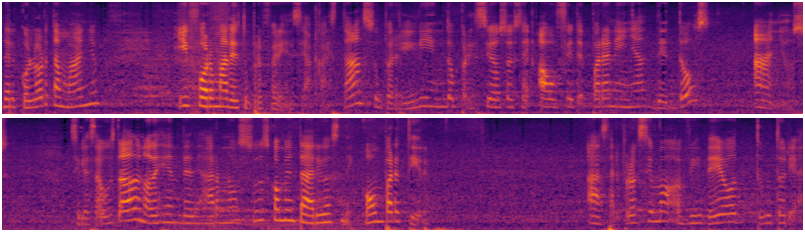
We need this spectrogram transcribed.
del color, tamaño y forma de tu preferencia. Acá está, súper lindo, precioso ese outfit para niñas de 2 años. Si les ha gustado, no dejen de dejarnos sus comentarios, de compartir. Hasta el próximo video tutorial.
